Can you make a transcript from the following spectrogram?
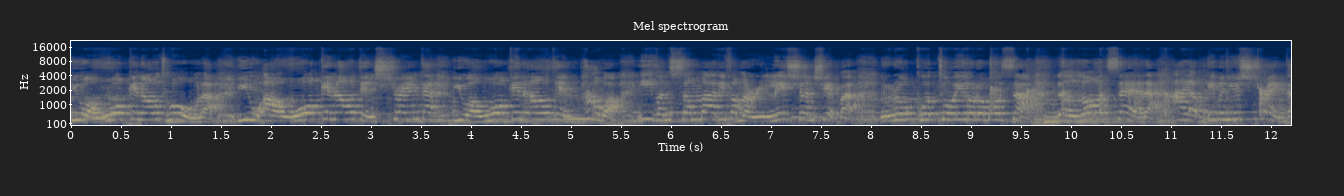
You are walking out whole. You are walking out in strength. You are walking out in power. Even somebody from a relationship. The Lord said, I have given you strength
